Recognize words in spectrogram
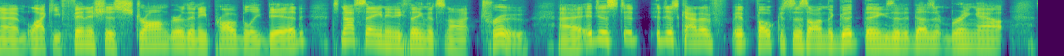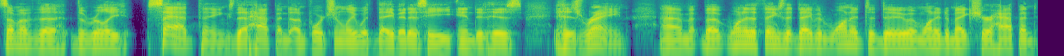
um, like he finishes stronger than he probably did. It's not saying anything that's not true. Uh, it just it, it just kind of it focuses on the good things and it doesn't bring out some of the the really sad things that happened unfortunately with David as he ended his his reign. Um, but one of the things that David wanted to do and wanted to make sure happened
